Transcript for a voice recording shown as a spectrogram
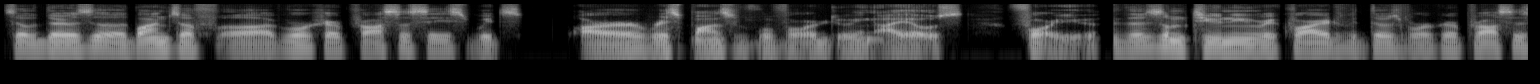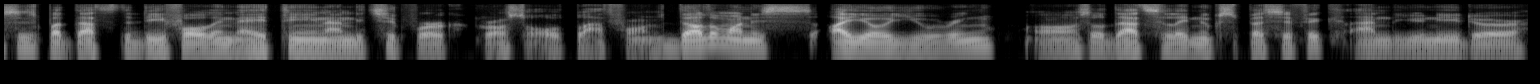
So there's a bunch of uh, worker processes which are responsible for doing IOs for you. There's some tuning required with those worker processes, but that's the default in 18 and it should work across all platforms. The other one is io_uring. Uh, so that's Linux specific and you need a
